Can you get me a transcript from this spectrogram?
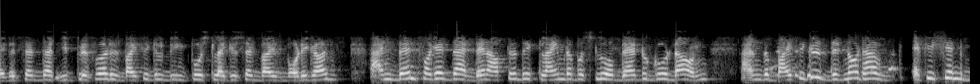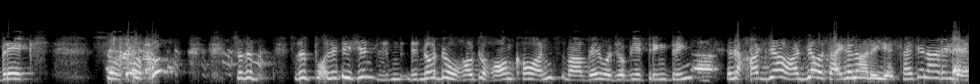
It is said that he preferred his bicycle being pushed, like you said, by his bodyguards. And then forget that. Then after they climbed up a slope, they had to go down, and the bicycles did not have efficient brakes. So, so the so the politicians did- did not know how to honk horns. वहाँ पे वो जो भी है ट्रिंग ट्रिंग हाँ. हट जाओ हट जाओ साइकिल आ रही है साइकिल आ रही है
